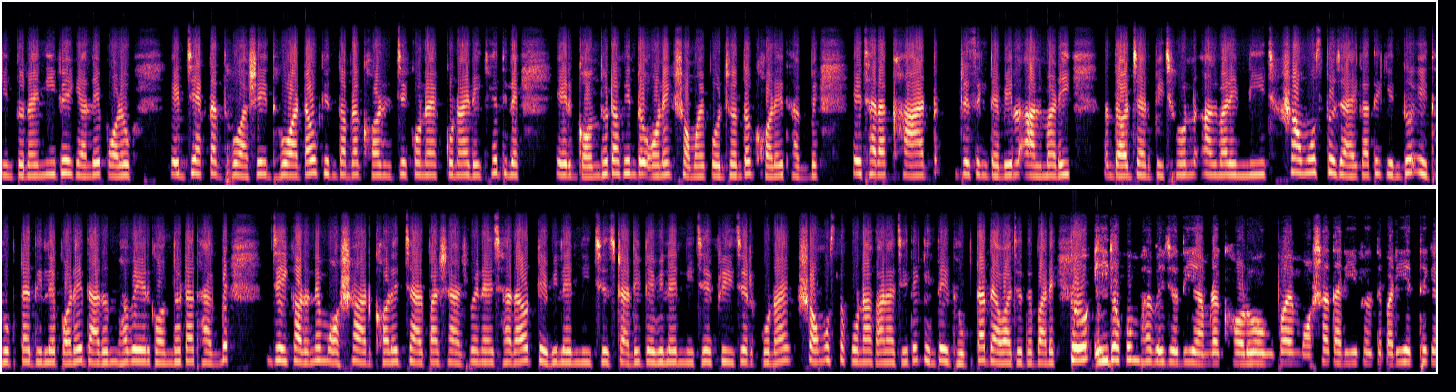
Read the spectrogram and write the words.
কিন্তু নয়। নিভে গেলে পরেও এর যে একটা ধোঁয়া, সেই ধোঁয়াটাও কিন্তু আমরা ঘরের যে কোনো এক কোনায় রেখে দিলে এর গন্ধটা কিন্তু অনেক সময় পর্যন্ত ঘরে থাকবে। এছাড়া খাট ড্রেসিং টেবিল আলমারি, দরজার পিছন, আলমারির নিচ সমস্ত জায়গাতে কিন্তু এই ধূপটা দিলে পরে দারুণভাবে এর গন্ধটা থাকবে। যেই কারণে মশা আর ঘরের চারপাশে আসবে না। এছাড়াও টেবিলের নিচে স্টাডি টেবিলের নিচে ফ্রিজের কোনায়, সমস্ত কোনা কানাচিতে কিন্তু এই ধূপটা দেওয়া যেতে পারে। তো এইরকম ভাবে যদি আমরা ঘরোয়া উপায়ে মশা তাড়িয়ে ফেলতে পারি, এর থেকে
